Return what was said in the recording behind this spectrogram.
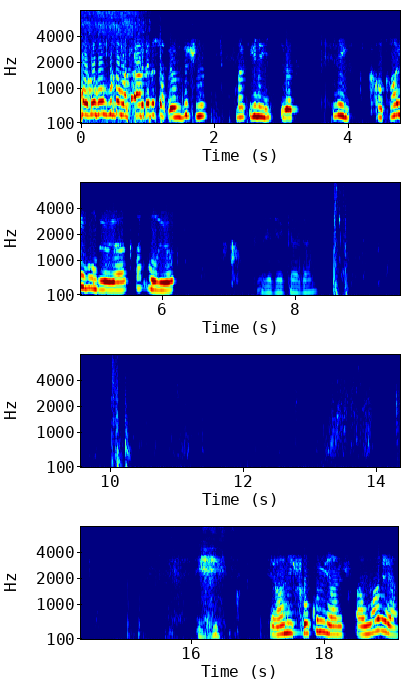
Bak bak burada bak arkadaşlar öldür şunu. Bak yine gitti bak. Yine ka- kayboluyor ya kayboluyor. Şöyle tekrardan. Yani şokum yani an var ya.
